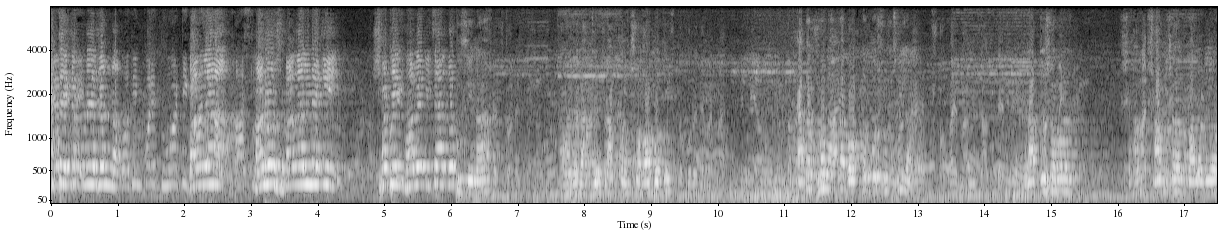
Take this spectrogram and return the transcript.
একটাই কারণের জন্য কদিন পরে দুয়াটি বাংলা মানুষ বাঙালি নাকি সঠিকভাবে বিচার করছে? সিনহা আমাদের রাজ্যের প্রাক্তন সভাপতি এতক্ষণ আমরা বক্তব্য শুনছিলাম। রাজ্যসভার সাংসদ মাননীয়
